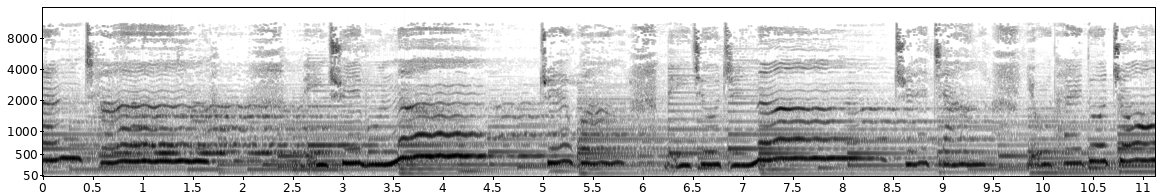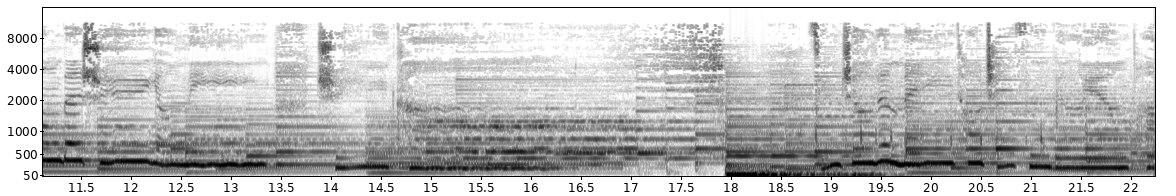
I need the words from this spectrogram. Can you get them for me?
漫长，你却不能绝望，你就只能倔强，有太多重担需要你去扛。紧皱的眉头，沉思的脸庞，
